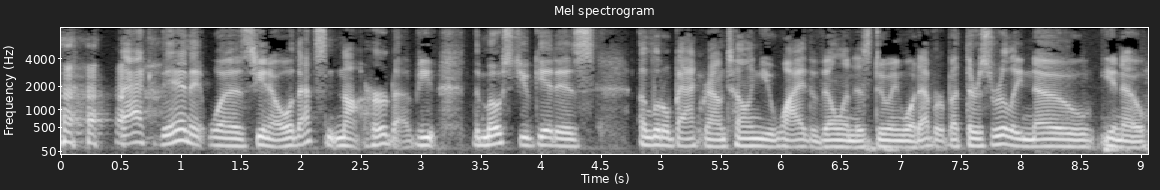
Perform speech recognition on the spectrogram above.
back then, it was you know, that's not heard of. You the most you get is a little background telling you why the villain is doing whatever, but there's really no you know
